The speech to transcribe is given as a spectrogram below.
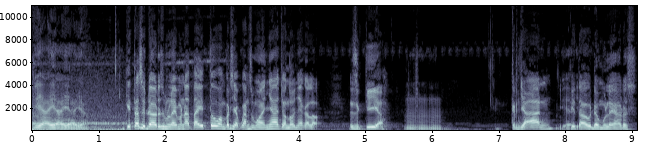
Iya iya iya iya Kita sudah harus mulai menata itu, mempersiapkan semuanya. Contohnya kalau rezeki ya, Hmm, hmm, hmm. kerjaan, Iya, kita udah mulai harus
